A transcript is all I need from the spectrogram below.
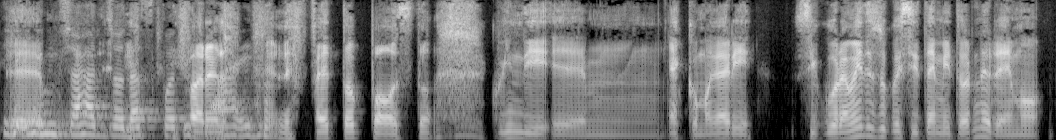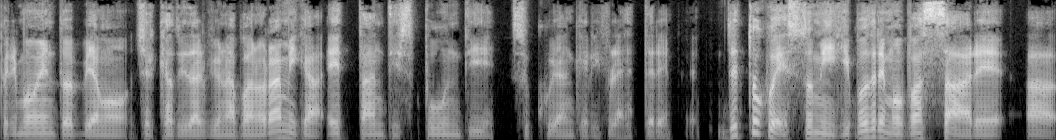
Eh, un da Spotify. Fare l'effetto opposto, quindi ehm, ecco, magari Sicuramente su questi temi torneremo, per il momento abbiamo cercato di darvi una panoramica e tanti spunti su cui anche riflettere. Detto questo, Miki, potremmo passare a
